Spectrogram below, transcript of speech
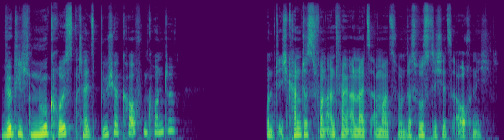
wirklich nur größtenteils Bücher kaufen konnte. Und ich kannte es von Anfang an als Amazon. Das wusste ich jetzt auch nicht.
